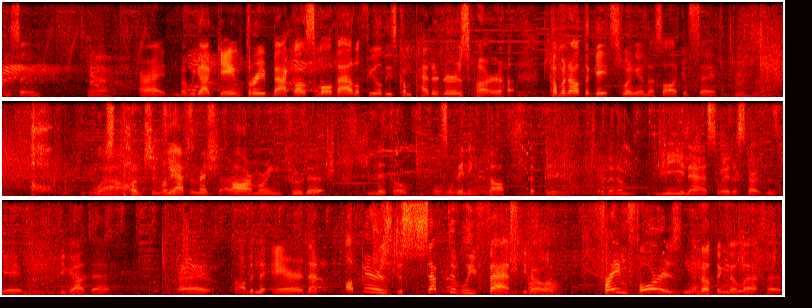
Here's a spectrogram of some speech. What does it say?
Insane. Yeah. All right, but we got game three back on small battlefield. These competitors are uh, coming out the gate swinging. That's all I could say. Wow. punching right the through the smash gyro. armoring through the little spinning top. Should have been a mean ass way to start this game. He got that. All right, Rob in the air. That up air is deceptively fast. You know, Uh-huh. frame four is Yeah. nothing to laugh at.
